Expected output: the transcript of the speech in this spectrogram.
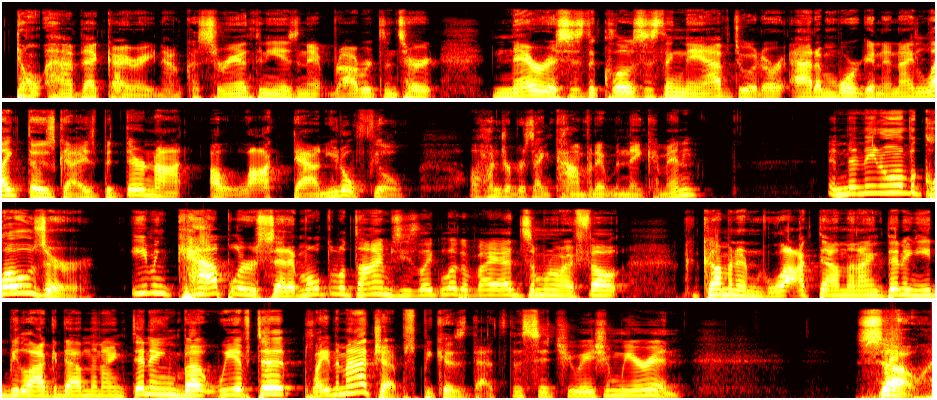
don't have that guy right now because Seranthony isn't it. Robertson's hurt. Neris is the closest thing they have to it, or Adam Morgan. And I like those guys, but they're not a lockdown. You don't feel 100% confident when they come in. And then they don't have a closer. Even Kapler said it multiple times. He's like, look, if I had someone who I felt could come in and lock down the ninth inning, he'd be locking down the ninth inning, but we have to play the matchups because that's the situation we are in. So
